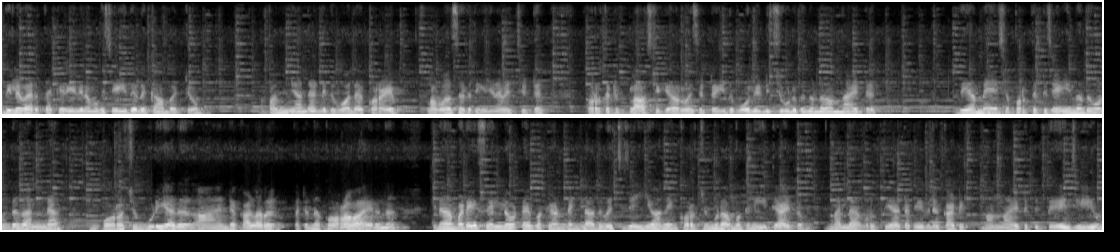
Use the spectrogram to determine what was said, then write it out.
ഇതിൽ വരത്തക്ക രീതിയിൽ നമുക്ക് ചെയ്തെടുക്കാൻ പറ്റും. അപ്പം ഞാൻ തന്നെ ഇതുപോലെ കുറേ ഫ്ലവേഴ്സ് എടുത്ത് ഇങ്ങനെ വെച്ചിട്ട് പുറത്തിട്ട് പ്ലാസ്റ്റിക് കവർ വെച്ചിട്ട് ഇതുപോലെ ഇടിച്ചു കൊടുക്കുന്നുണ്ട് നന്നായിട്ട്. ഇത് ഞാൻ മേശപ്പുറത്തിട്ട് ചെയ്യുന്നത് കൊണ്ട് തന്നെ കുറച്ചും കൂടി അത് അതിന്റെ കളറ് പറ്റുന്ന കുറവായിരുന്നു. പിന്നെ നമ്മുടെ ഈ സെല്ലോ ടേപ്പൊക്കെ ഉണ്ടെങ്കിൽ അത് വെച്ച് ചെയ്യുകയാണെങ്കിൽ കുറച്ചും കൂടെ നമുക്ക് നീറ്റായിട്ടും നല്ല വൃത്തിയായിട്ടൊക്കെ ഇതിനെക്കാട്ടി നന്നായിട്ട് കിട്ടുകയും ചെയ്യും.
